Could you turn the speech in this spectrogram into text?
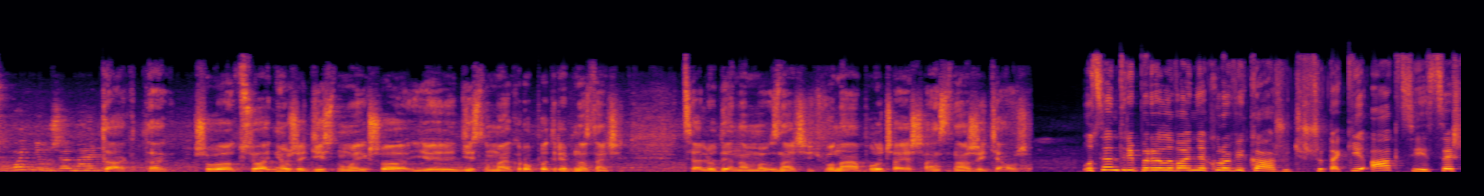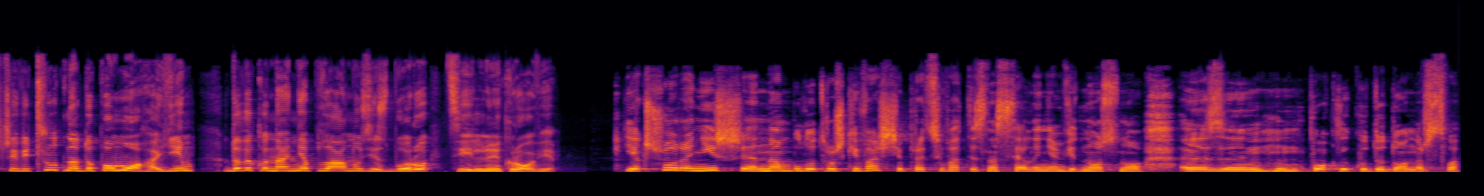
Сьогодні вже навіть Так, так. Що от сьогодні вже дійсно, якщо дійсно моя кров потрібна, значить ця людина, значить, вона отримує шанс на життя вже. У центрі переливання крові кажуть, що такі акції це ще відчутна допомога їм до виконання плану зі збору цільної крові. Якщо раніше нам було трошки важче працювати з населенням відносно е, поклику до донорства,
